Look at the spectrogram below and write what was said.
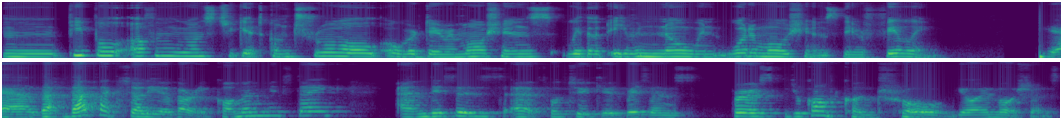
Mm, people often want to get control over their emotions without even knowing what emotions they're feeling. Yeah, that, that's actually a very common mistake. And this is uh, for two good reasons. First, you can't control your emotions.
